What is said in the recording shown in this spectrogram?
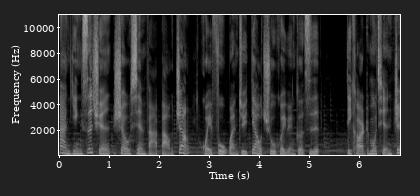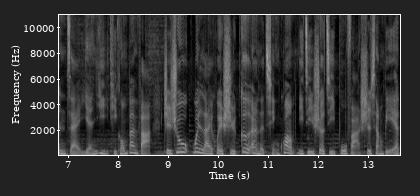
按隐私权受宪法保障，回复婉拒调出会员个资。，Decard 目前正在研议提供办法，指出未来会视个案的情况以及涉及不法事项别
